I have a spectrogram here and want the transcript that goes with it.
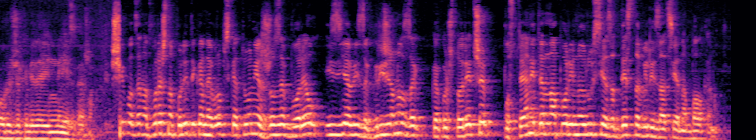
оружје ќе биде и неизбежна. Шефот за надворешна политика на Европската унија Жозеф Борел изјави загриженост за како што рече постојаните напори на Русија за дестабилизација на Балканот.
